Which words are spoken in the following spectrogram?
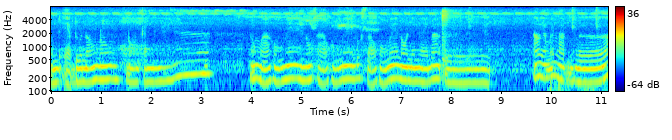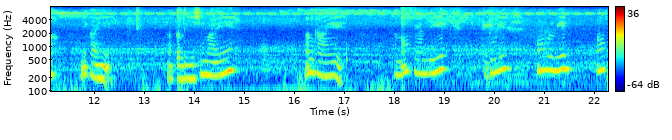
มันแอบดูน้องน้องนอนกันยังไงนะน้องหมาของแม่ น้องสาวของแม่ ลูกสาวของแม่นอนยังไงบ้างเอ่ยเอายังไม่หลับอีกเหรอนี่ใครนี่นาตาลีใช่ไหมนั่นใครน้องแซนวิชดูดิน้องสวิทน้องส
